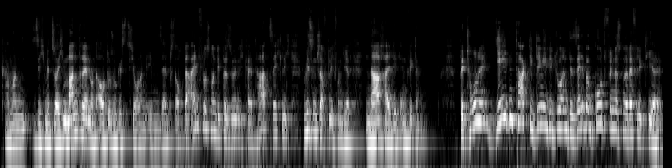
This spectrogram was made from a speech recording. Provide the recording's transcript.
kann man sich mit solchen Mantren und Autosuggestionen eben selbst auch beeinflussen und die Persönlichkeit tatsächlich wissenschaftlich fundiert nachhaltig entwickeln. Betone jeden Tag die Dinge, die du an dir selber gut findest und reflektiere.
